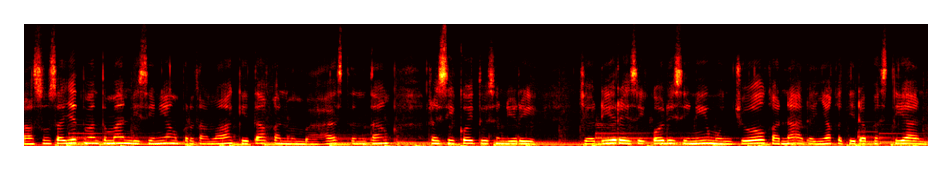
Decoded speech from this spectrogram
Langsung saja teman-teman, di sini yang pertama kita akan membahas tentang resiko itu sendiri. Jadi resiko di sini muncul karena adanya ketidakpastian.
